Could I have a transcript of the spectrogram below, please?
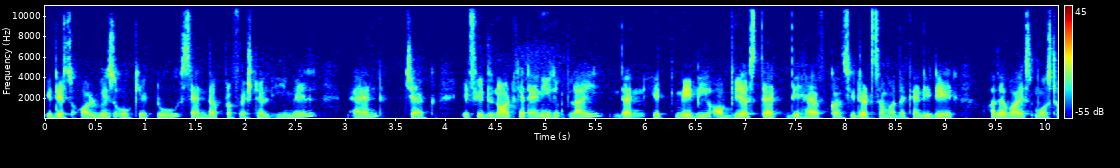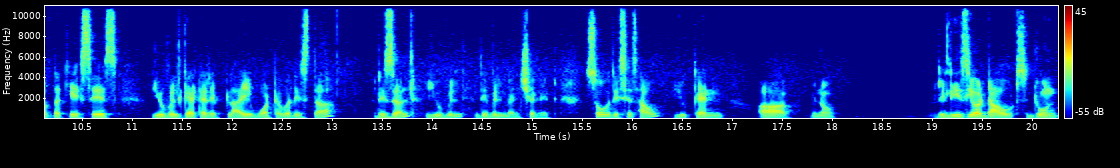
it is always okay to send a professional email and check. If you do not get any reply then it may be obvious that they have considered some other candidate. Otherwise most of the cases you will get a reply whatever is the result you will they will mention it. So this is how you can uh, you know release your doubts. Don't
